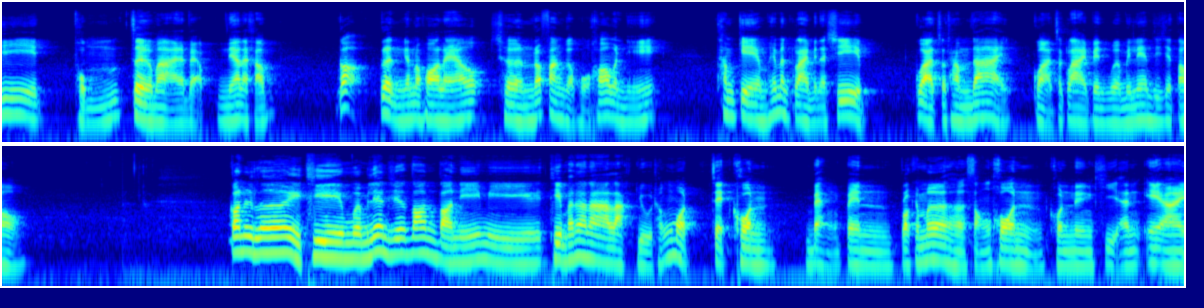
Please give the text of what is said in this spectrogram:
ที่ผมเจอมาแบบนี้แหละครับ ก็เกริ่นกันมาพอแล้ว เชิญรับฟังกับหัวข้อวันนี้ ทำเกมให้มันกลายเป็นอาชีพ กว่าจะทำได้ กว่าจะกลายเป็น Vermillion Digital ก่อนอื่นเลยทีม Vermillion Digital ตอนนี้มีทีมพัฒนาหลักอยู่ทั้งหมด 7 คน แบ่งเป็นโปรแกรมเมอร์2คน คนหนึ่งเขียน AI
